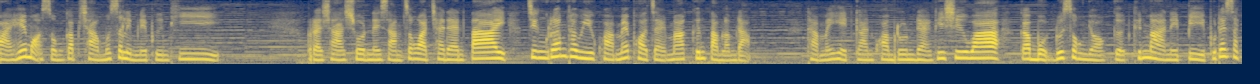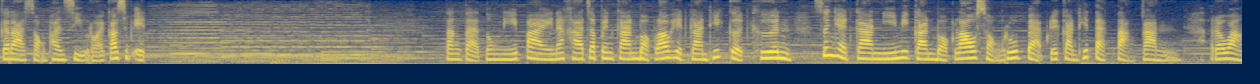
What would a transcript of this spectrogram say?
บายให้เหมาะสมกับชาวมุสลิมในพื้นที่ประชาชนใน 3 จังหวัดชายแดนใต้ จึงเริ่มทวีความไม่พอใจมากขึ้นตามลำดับทำให้เหตุการณ์ความรุนแรงที่ชื่อว่ากบฏดุทรงยอเกิดขึ้นมาในปีพุทธศักราช 2491 ตั้งแต่ตรงนี้ไปนะคะ จะเป็นการบอกเล่าเหตุการณ์ที่เกิดขึ้น ซึ่งเหตุการณ์นี้มีการบอกเล่า 2 รูปแบบด้วยกันที่แตกต่างกัน ระหว่าง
